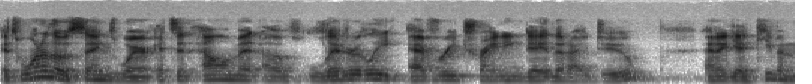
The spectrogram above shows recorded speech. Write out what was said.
it's one of those things where it's an element of literally every training day that I do. And again, keep in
